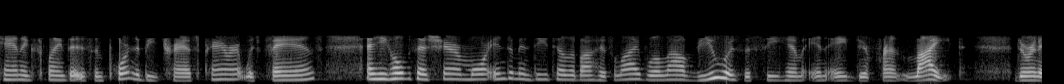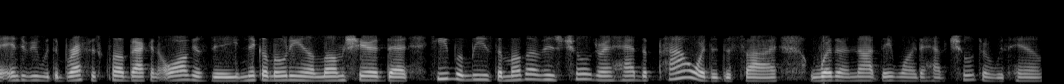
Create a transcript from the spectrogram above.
Cannon explained that it's important to be transparent with fans, and he hopes that sharing more intimate details about his life will allow viewers to see him in a different light. During an interview with the Breakfast Club back in August, the Nickelodeon alum shared that he believes the mother of his children had the power to decide whether or not they wanted to have children with him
